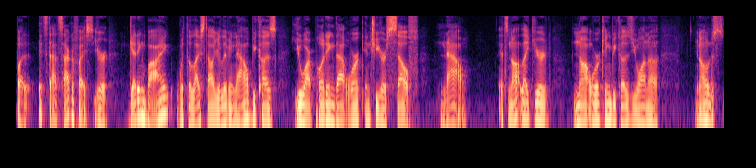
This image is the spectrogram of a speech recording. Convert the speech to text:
But it's that sacrifice. You're getting by with the lifestyle you're living now because you are putting that work into yourself now. It's not like you're not working because you want to, you know, just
